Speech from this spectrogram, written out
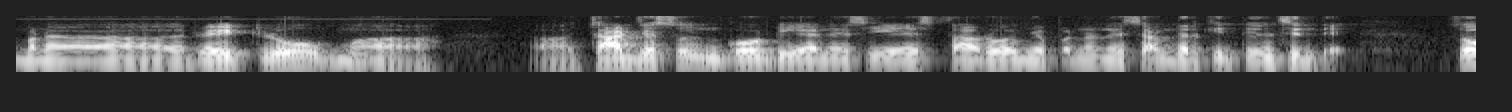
మన రేట్లు ఛార్జెస్ ఇంకోటి అనేసి వేస్తారు అని చెప్పని అనేసి అందరికీ తెలిసిందే. సో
